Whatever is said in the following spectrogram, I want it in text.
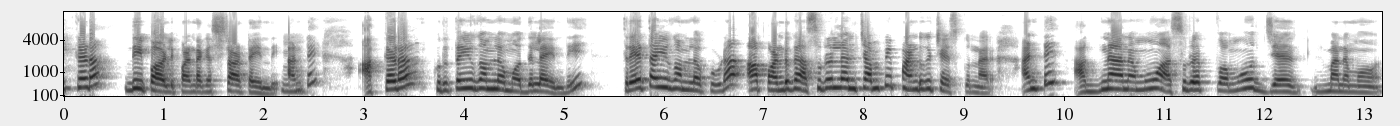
ఇక్కడ దీపావళి పండగ స్టార్ట్ అయింది. అంటే అక్కడ కృతయుగంలో మొదలైంది. త్రేతాయుగంలో కూడా ఆ పండుగ అసురులను చంపి పండుగ చేసుకున్నారు. అంటే అజ్ఞానము అసురత్వము జ మనము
